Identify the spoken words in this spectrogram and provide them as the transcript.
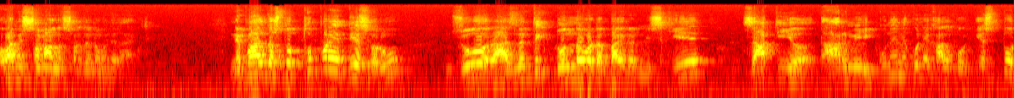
अब हामी सम्हाल्न सक्दैनौँ भन्ने लागेको थियो। नेपाल जस्तो थुप्रै देशहरू जो राजनैतिक द्वन्द्वबाट बाहिर निस्किए जातीय धार्मिक कुनै न कुनै खालको यस्तो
